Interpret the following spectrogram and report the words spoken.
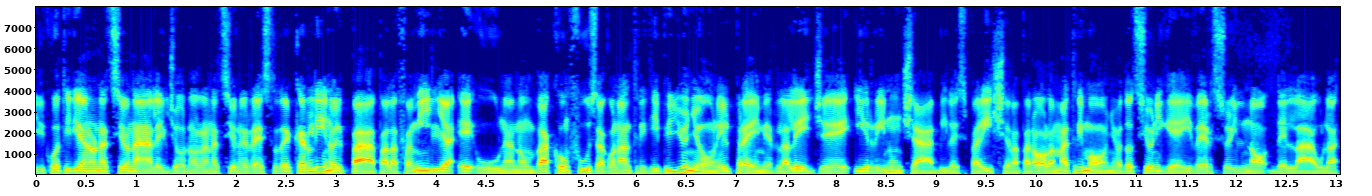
il quotidiano nazionale, il giorno della nazione il resto del Carlino, il Papa, la famiglia è una, non va confusa con altri tipi di unione, il Premier, la legge è irrinunciabile, sparisce la parola matrimonio, adozioni gay verso il no dell'Aula.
